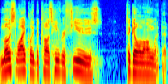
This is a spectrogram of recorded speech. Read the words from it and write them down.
most likely because he refused to go along with it.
